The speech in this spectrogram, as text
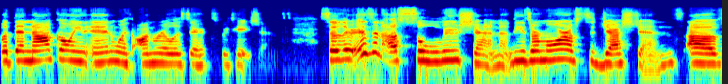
but then not going in with unrealistic expectations. So there isn't a solution. These are more of suggestions of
